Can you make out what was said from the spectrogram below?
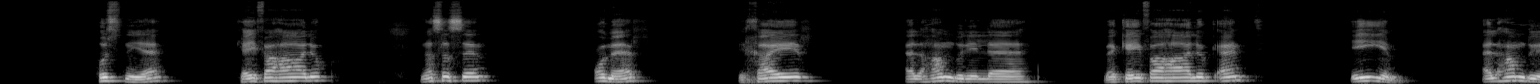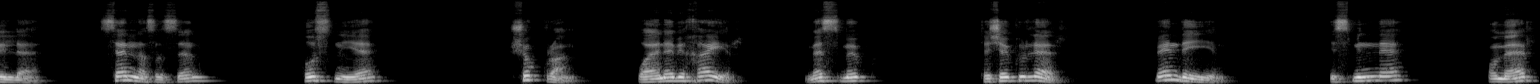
Husniye keyfe haluk. Nasılsın? Ömer bi hayr. Elhamdülillah. Ve keyfe haluk ent? İyiyim. Elhamdülillah. Sen nasılsın? Husniye Şükran. Ve ene bi hayr. Mesmük. Teşekkürler. Ben de iyiyim. İsmin ne? Ömer.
